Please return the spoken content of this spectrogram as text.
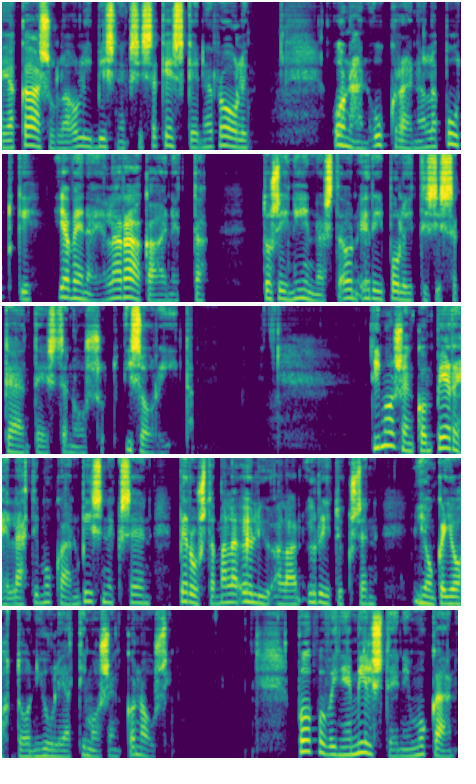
ja kaasulla oli bisneksissä keskeinen rooli. Onhan Ukrainalla putki ja Venäjällä raaka-ainetta, tosin hinnasta on eri poliittisissa käänteissä noussut iso riita. Timoshenkon perhe lähti mukaan bisnekseen perustamalla öljyalan yrityksen, jonka johtoon Julia Timoshenko nousi. Popovin ja Milsteinin mukaan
